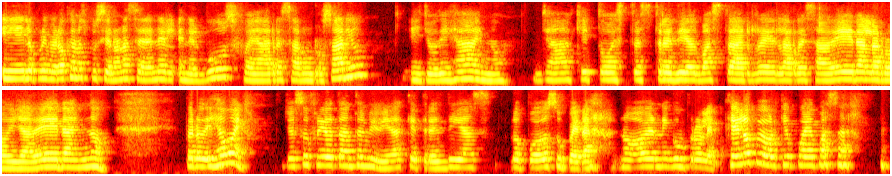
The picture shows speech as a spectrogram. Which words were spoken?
y lo primero que nos pusieron a hacer en el, en el bus fue a rezar un rosario y yo dije, ay no, ya aquí todos estos tres días va a estar la rezadera, la rodilladera, y no. Pero dije, bueno, yo he sufrido tanto en mi vida que tres días lo puedo superar, no va a haber ningún problema. ¿Qué es lo peor que puede pasar?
